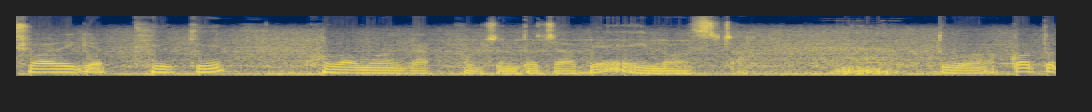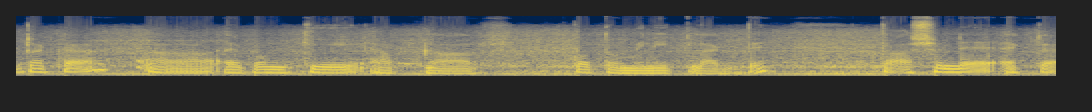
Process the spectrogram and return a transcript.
সোয়ারিঘাট থেকে খোলামোড়া ঘাট পর্যন্ত যাবে এই লঞ্চটা। তো কত টাকা এবং কি আপনার কত মিনিট লাগবে? তো আসলে একটা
